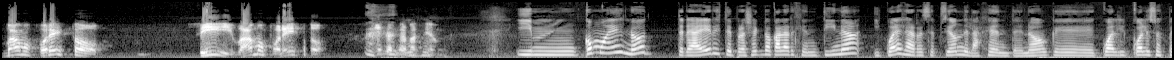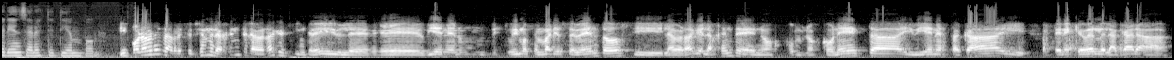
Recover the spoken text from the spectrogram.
vamos por esto. Sí, vamos por esto. Es nuestra pasión. ¿Y mm, cómo es, no? Traer este proyecto acá a la Argentina y cuál es la recepción de la gente, ¿no? Que, cuál, ¿Cuál es su experiencia en este tiempo? Y por ahora la recepción de la gente, la verdad que es increíble. Eh, vienen, estuvimos en varios eventos y la verdad que la gente nos, nos conecta y viene hasta acá y tenés que verle la cara.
